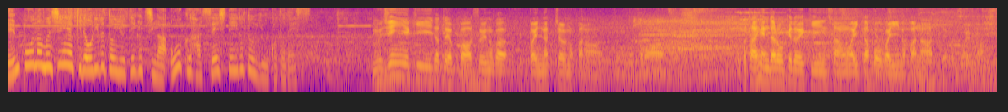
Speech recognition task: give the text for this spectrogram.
遠方の無人駅で降りるという手口が多く発生しているということです。無人駅だとやっぱそういうのがいっぱいになっちゃうのかなと思うからやっぱ大変だろうけど駅員さんはいた方がいいのかなって思います。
